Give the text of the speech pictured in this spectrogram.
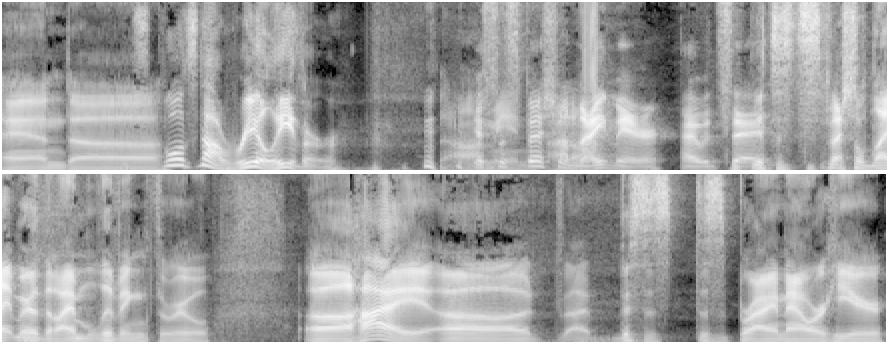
And uh well, it's not real either. no, it's mean, a special I nightmare, I would say. It's a special nightmare that I'm living through. Uh, hi, uh, uh, this is this is Brian Hour here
